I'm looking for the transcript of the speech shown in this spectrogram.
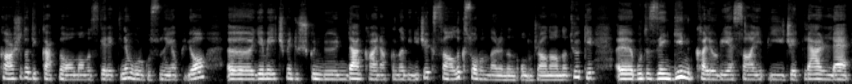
karşıda dikkatli olmamız gerektiğinin vurgusunu yapıyor. Yeme içme düşkünlüğünden kaynaklanabilecek sağlık sorunlarının olacağını anlatıyor ki burada zengin kaloriye sahip yiyeceklerle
